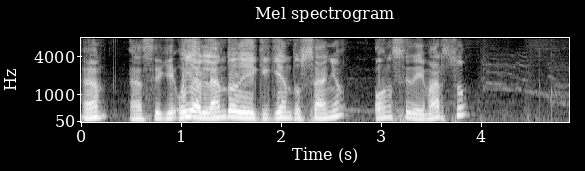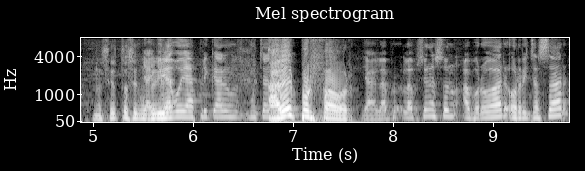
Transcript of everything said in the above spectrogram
Ah, Así que, hoy hablando de que quedan dos años, 11 de marzo, ¿no es cierto? Se Ya, yo cumpliría. les voy a explicar, muchachos. A ver, por favor. Ya, la- las opciones son aprobar o rechazar.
